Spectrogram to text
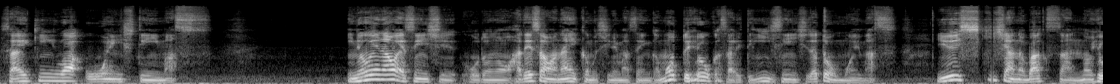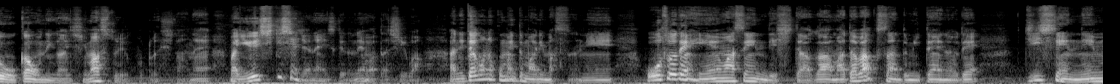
最近は応援しています。井上直也選手ほどの派手さはないかもしれませんが、もっと評価されていい選手だと思います。有識者のバクさんの評価をお願いしますということでしたね。まあ、有識者じゃないですけどね、私は。あ、ネタ後のコメントもありますね。放送では言えませんでしたが、またバクさんと見たいので、次戦年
